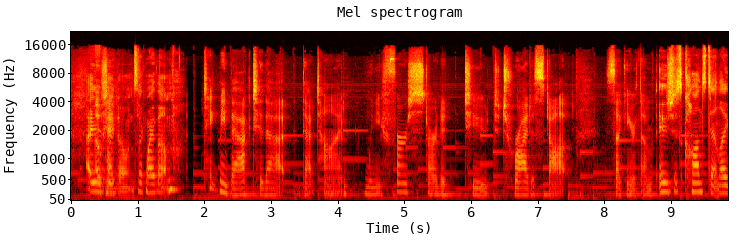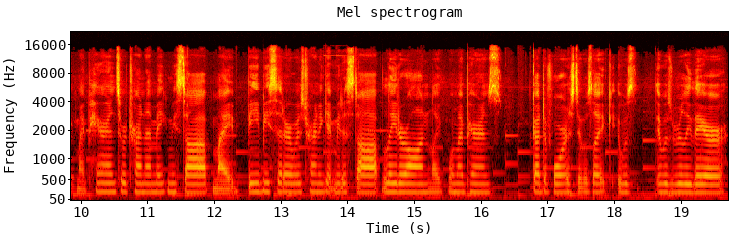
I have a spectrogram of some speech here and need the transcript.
I usually Okay. don't suck my thumb. Take me back to that that time when you first started to to try to stop sucking your thumb. It was just constant. Like my parents were trying to make me stop. My babysitter was trying to get me to stop. Later on, like when my parents got divorced, it was like it was it was really there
